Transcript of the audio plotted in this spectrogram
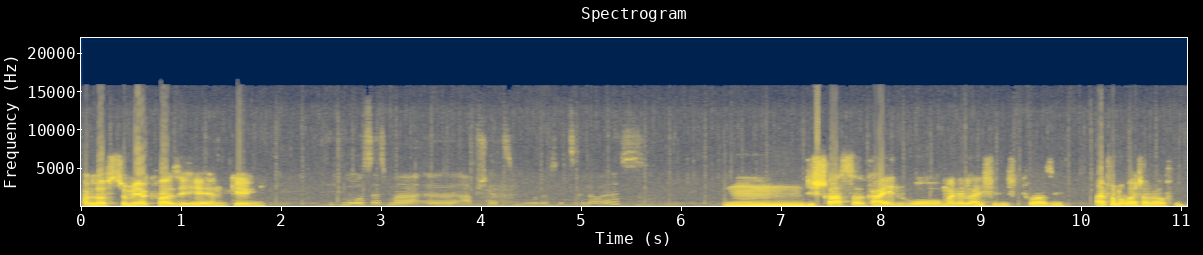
Dann läufst du mir quasi eh entgegen. Ich muss erstmal äh, abschätzen, wo das jetzt genau ist. Hm, die Straße rein, wo meine Leiche liegt quasi. Einfach nur weiterlaufen.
